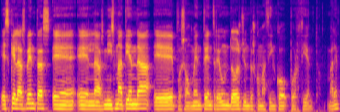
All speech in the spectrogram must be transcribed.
es que las ventas eh, en la misma tienda eh, pues aumente entre un 2 y un 2,5%, ¿vale?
